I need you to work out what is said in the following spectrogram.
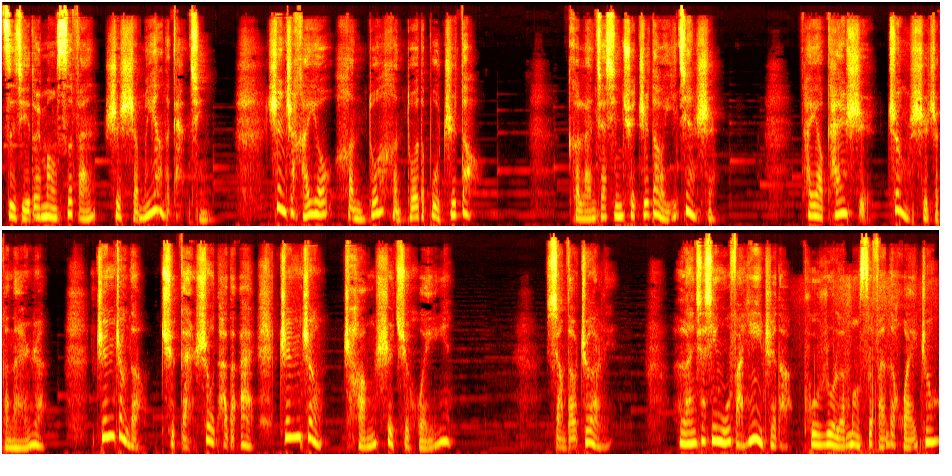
自己对孟思凡是什么样的感情，甚至还有很多很多的不知道。可蓝嘉欣却知道一件事，他要开始正视这个男人，真正的。去感受他的爱，真正尝试去回应。想到这里，蓝嘉欣无法抑制的扑入了孟思凡的怀中，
